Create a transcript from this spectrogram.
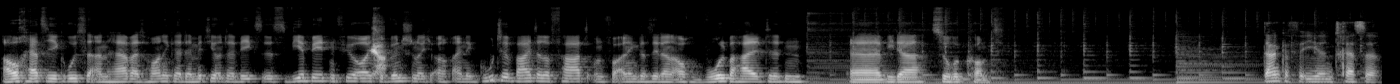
Auch herzliche Grüße an Herbert Hornicker, der mit hier unterwegs ist. Wir beten für euch, ja. wir wünschen euch auch eine gute weitere Fahrt und vor allen Dingen, dass ihr dann auch wohlbehalten äh, wieder zurückkommt. Danke für Ihr Interesse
